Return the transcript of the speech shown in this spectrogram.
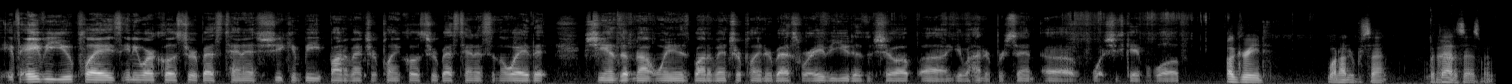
if AVU plays anywhere close to her best tennis, she can beat Bonaventure playing close to her best tennis in the way that she ends up not winning as Bonaventure playing her best, where AVU doesn't show up uh, and give 100% of what she's capable of. Agreed, 100% with that assessment.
